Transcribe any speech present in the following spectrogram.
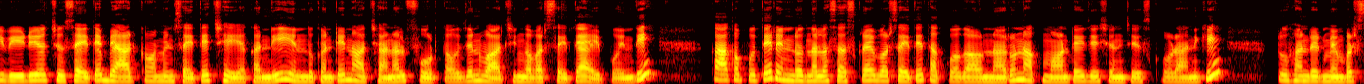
ఈ వీడియో చూసి అయితే బ్యాడ్ కామెంట్స్ అయితే చేయకండి. ఎందుకంటే నా channel four thousand watching hours అయితే అయిపోయింది. కాకపోతే రెండు వందల సబ్స్క్రైబర్స్ అయితే తక్కువగా ఉన్నారు. నాకు మానిటైజేషన్ చేసుకోవడానికి టూ హండ్రెడ్ మెంబర్స్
